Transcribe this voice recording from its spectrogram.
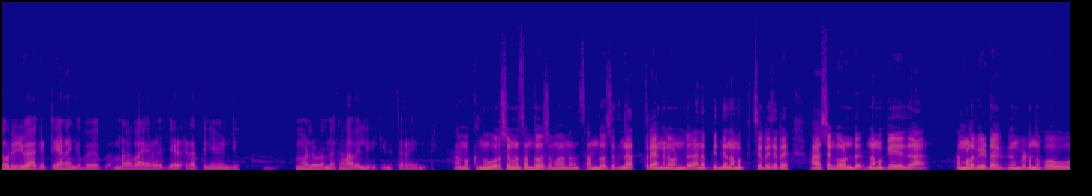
നൂറ് രൂപ കിട്ടുകയാണെങ്കിൽ നമ്മളെ വയറ് ഇടത്തിന് വേണ്ടി നമ്മളിവിടെ ഒന്ന് കാവലിരിക്കുന്നു ചെറിയന്റെ. നമുക്ക് നൂറ് ശതമാനം സന്തോഷമാണ്. സന്തോഷത്തിന് അത്ര അങ്ങനെ ഉണ്ട്. അങ്ങനെ പിന്നെ നമുക്ക് ചെറിയ ചെറിയ ആശങ്ക ഉണ്ട് നമുക്ക് നമ്മളെ വീട്ടൊക്കെ ഇവിടുന്ന് പോകും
